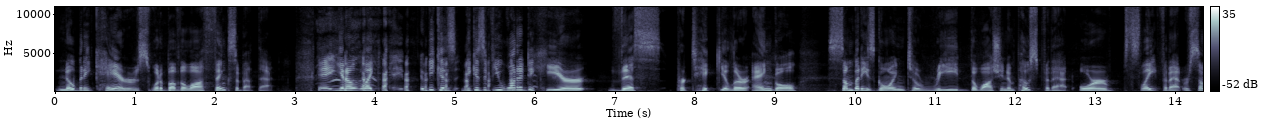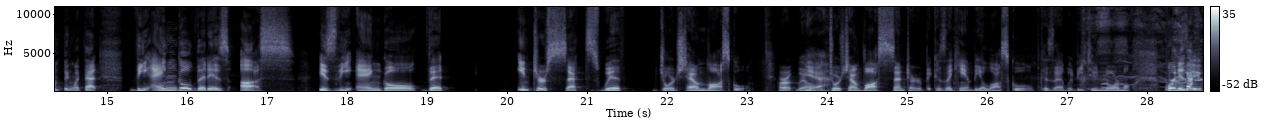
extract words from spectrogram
nobody cares what above the law thinks about that you know, like eh, because because if you wanted to hear this particular angle, somebody's going to read the Washington Post for that or Slate for that or something like that. The angle that is us is the angle that intersects with Georgetown Law School or well, yeah. Georgetown Law Center because they can't be a law school because that would be too normal. point is,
